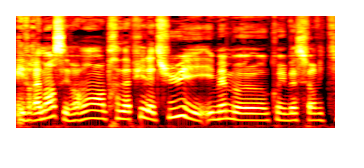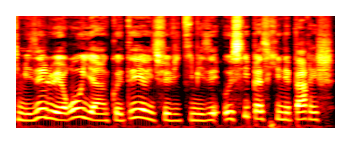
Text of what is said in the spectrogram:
Et vraiment, c'est vraiment très appuyé là-dessus. Et, même euh, quand il va se faire victimiser, le héros, il y a un côté, il se fait victimiser aussi parce qu'il n'est pas riche.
